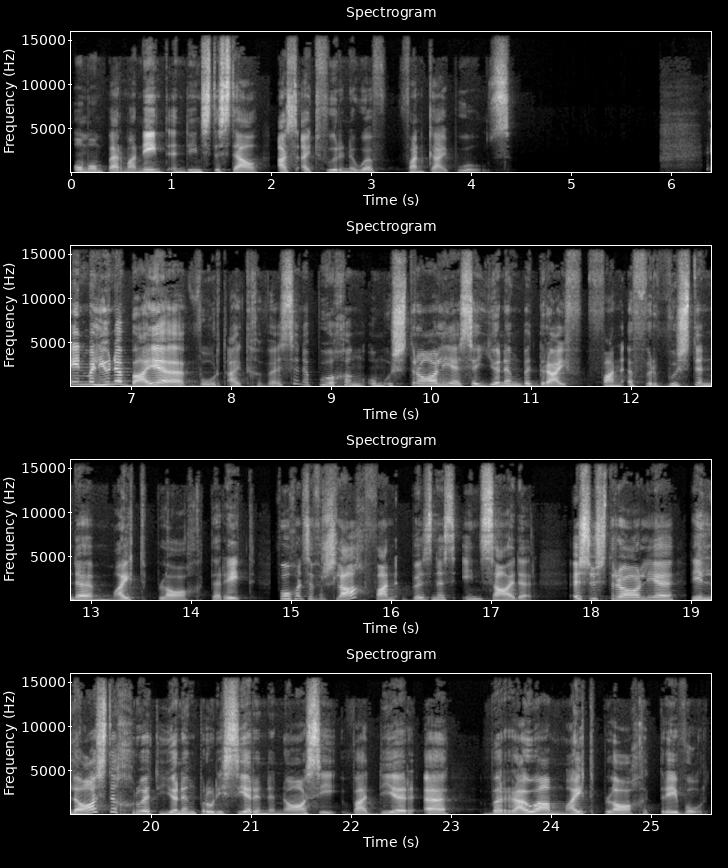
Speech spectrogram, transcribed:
om hom permanent in diens te stel as uitvoerende hoof van Cape Wool. En miljoene bye word uitgewis in 'n poging om Australië se heuningbedryf van 'n verwoestende mytplaag te red. Volgens 'n verslag van Business Insider is Australië die laaste groot heuningproduserende nasie wat deur 'n Varroa mytplaag getref word.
